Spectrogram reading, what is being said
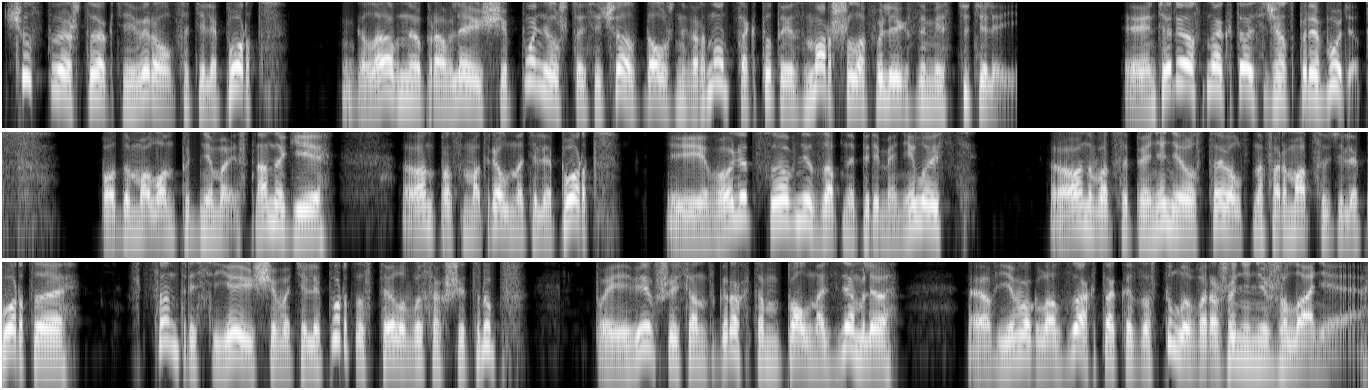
чувствуя, что активировался телепорт. Главный управляющий понял, что сейчас должен вернуться кто-то из маршалов или их заместителей. «Интересно, кто сейчас прибудет?» — подумал он, поднимаясь на ноги. Он посмотрел на телепорт, и его лицо внезапно переменилось. Он в оцепенении уставился на формацию телепорта. В центре сияющего телепорта стоял высохший труп. Появившись, он с грохотом упал на землю, а в его глазах так и застыло выражение нежелания.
